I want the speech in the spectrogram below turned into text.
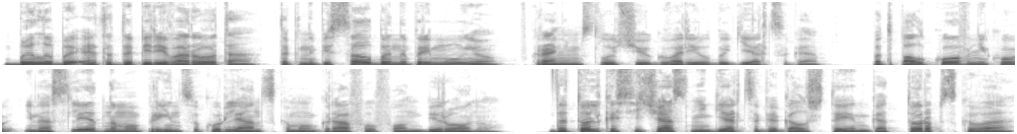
Было бы это до переворота, так написал бы напрямую, в крайнем случае говорил бы герцога, подполковнику и наследному принцу Курлянскому графу фон Берону. Да только сейчас ни герцога Галштейн-Гатторпского,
